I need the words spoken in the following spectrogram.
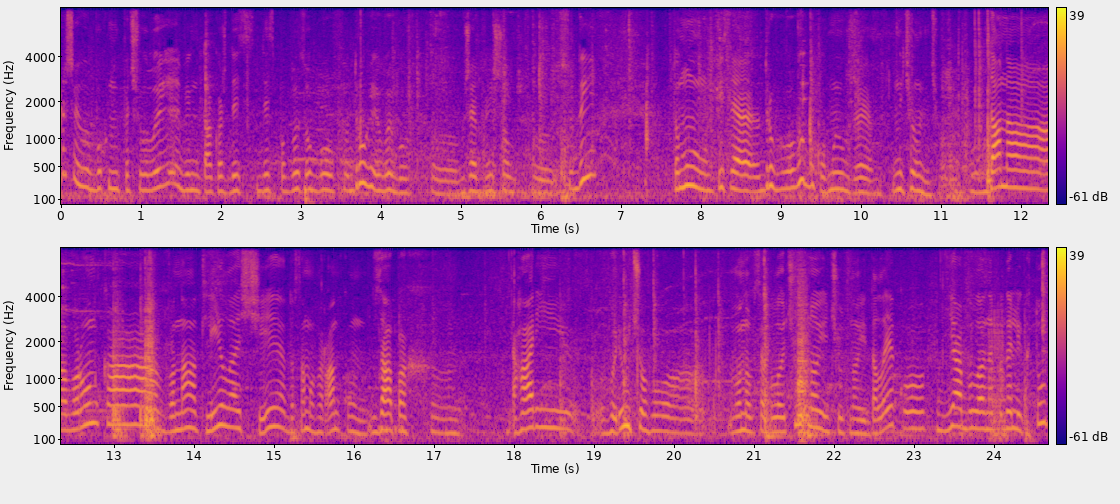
перший вибух ми почули, він також десь десь поблизу був. Другий вибух е, вже прийшов е, сюди. Тому після другого вибуху ми вже не чули нічого. Дана воронка вона тліла ще до самого ранку. Запах е, гарі, горючого. Воно все було чутно і чутно і далеко. Я була неподалік тут,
